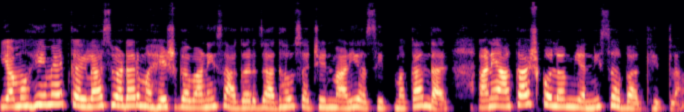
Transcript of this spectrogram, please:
या मोहिमेत कैलास वडर महेश गवाणे सागर जाधव सचिन माळी असित मकानदार आणि आकाश कोलम यांनी सहभाग घेतला.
